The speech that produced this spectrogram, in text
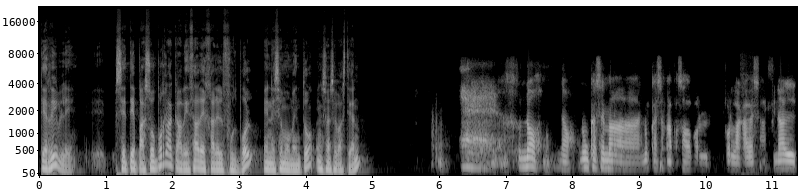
terrible. ¿Se te pasó por la cabeza dejar el fútbol en ese momento en San Sebastián? no, no, nunca se me ha, nunca se me ha pasado por, por la cabeza. Al final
